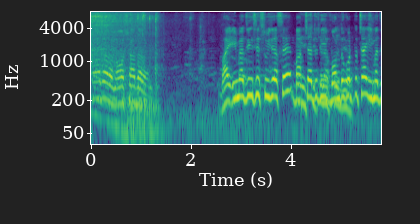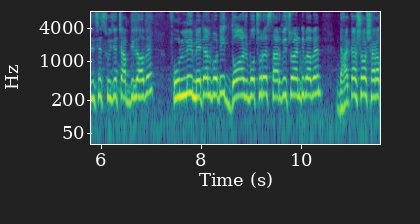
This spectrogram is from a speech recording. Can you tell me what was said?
অসাধারণ অসাধারণ। ভাই ইমার্জেন্সি সুইচ আছে। বাচ্চা যদি বন্ধ করতে চায় ইমার্জেন্সি সুইচে চাপ দিলে হবে। ফুললি মেটাল বডি দশ বছরের সার্ভিস ওয়ারেন্টি পাবেন। ঢাকা সহ সারা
